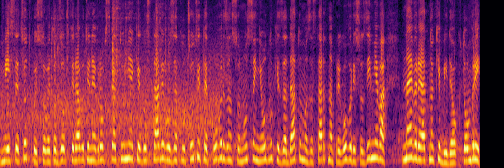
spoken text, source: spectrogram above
Месецот кој Советот за општи работи на Европската Унија ќе го стави во заклучоците поврзан со носење одлуки за датумот за старт на преговори со земјава, најверојатно ќе биде октомври.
